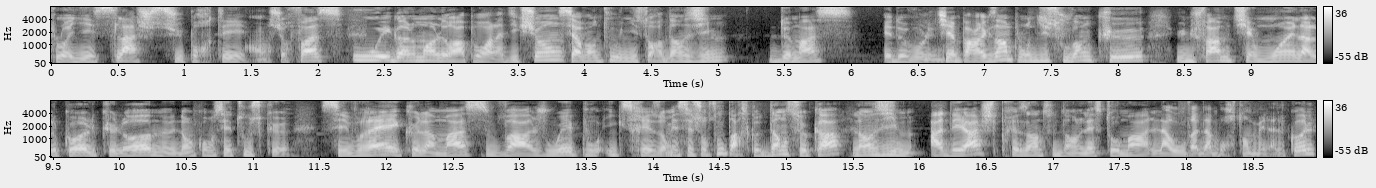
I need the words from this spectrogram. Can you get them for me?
employées slash supportées en surface, ou également le rapport à l'addiction, c'est avant tout une histoire d'enzymes, de masse et de volume. Tiens, par exemple, on dit souvent que une femme tient moins l'alcool que l'homme, donc on sait tous que c'est vrai et que la masse va jouer pour X raisons. Mais c'est surtout parce que dans ce cas, l'enzyme ADH, présente dans l'estomac, là où va d'abord tomber l'alcool,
